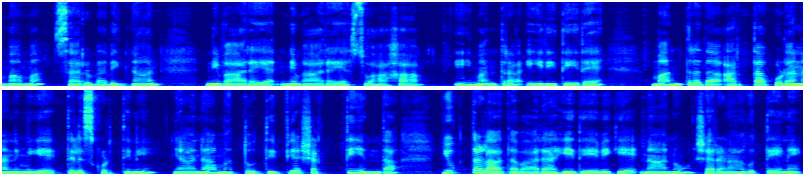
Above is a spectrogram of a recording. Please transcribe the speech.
ಮಮ ಸರ್ವ ವಿಜ್ಞಾನ್ ನಿವಾರಯ ನಿವಾರಯ ಸ್ವಾಹ. ಈ ಮಂತ್ರ ಈ ರೀತಿ ಇದೆ. ಮಂತ್ರದ ಅರ್ಥ ಕೂಡ ನಾನು ನಿಮಗೆ ತಿಳಿಸ್ಕೊಡ್ತೀನಿ. ಜ್ಞಾನ ಮತ್ತು ದಿವ್ಯ ಶಕ್ತಿಯಿಂದ ಯುಕ್ತಳಾದ ವಾರಾಹಿ ದೇವಿಗೆ ನಾನು ಶರಣಾಗುತ್ತೇನೆ.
